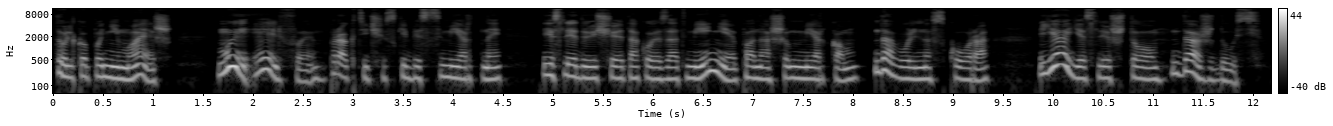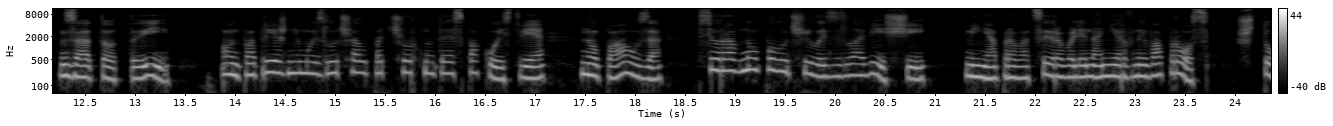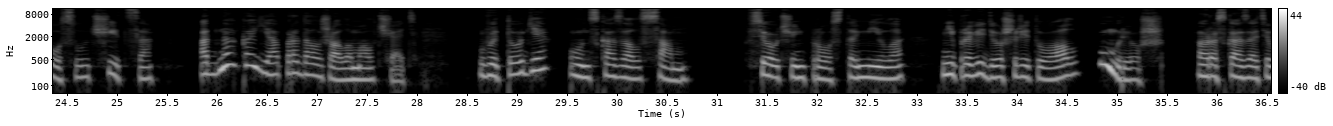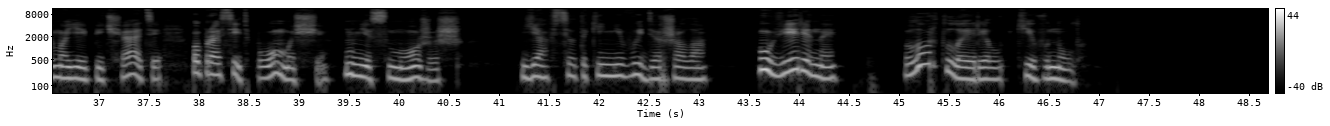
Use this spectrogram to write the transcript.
«Только понимаешь, мы, эльфы, практически бессмертны, и следующее такое затмение, по нашим меркам, довольно скоро. Я, если что, дождусь. Зато ты...» Он по-прежнему излучал подчеркнутое спокойствие, но пауза все равно получилась зловещей. Меня провоцировали на нервный вопрос «Что случится?». Однако я продолжала молчать. В итоге он сказал сам. «Все очень просто, мило. Не проведешь ритуал — умрешь. А рассказать о моей печати, попросить помощи не сможешь. Я все-таки не выдержала. Уверены? Лорд Лэрил кивнул.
